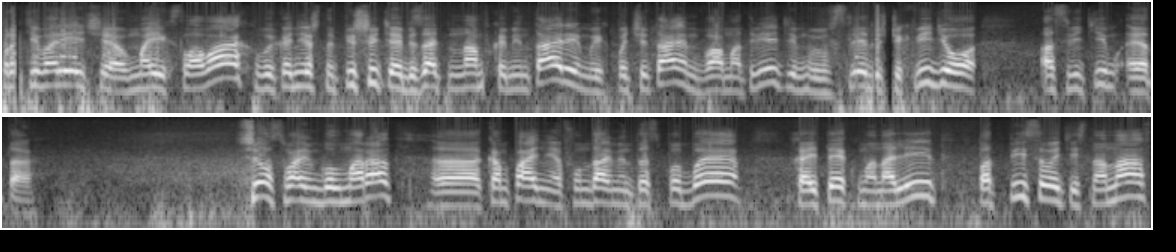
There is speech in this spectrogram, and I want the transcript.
противоречия в моих словах, вы, конечно, пишите обязательно нам в комментарии, мы их почитаем, вам ответим, и в следующих видео осветим это. Все, с вами был Марат, э, компания Фундамент СПБ, Хайтек Монолит. Подписывайтесь на нас.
